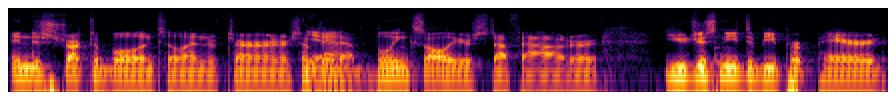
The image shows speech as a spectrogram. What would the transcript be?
indestructible until end of turn or something Yeah. that blinks all your stuff out or you just need to be prepared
